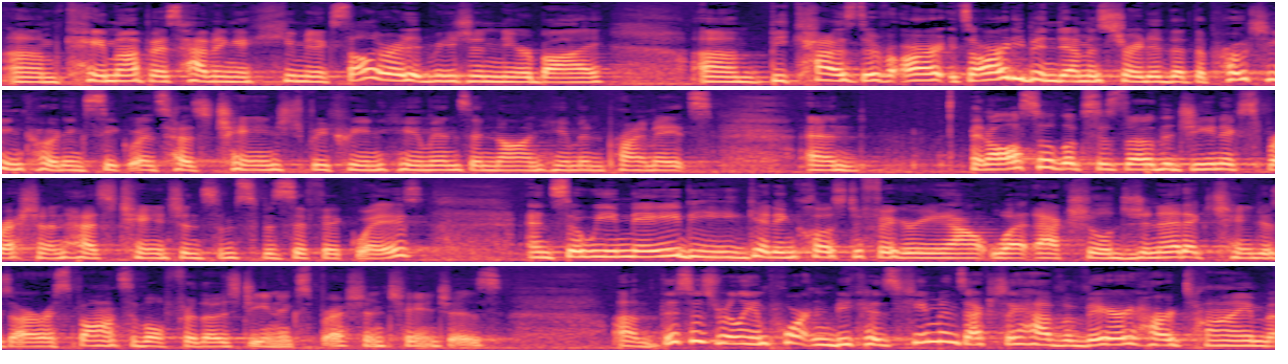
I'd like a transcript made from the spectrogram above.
um, came up as having a human accelerated region nearby um, because are, it's already been demonstrated that the protein coding sequence has changed between humans and non human primates. And it also looks as though the gene expression has changed in some specific ways. And so we may be getting close to figuring out what actual genetic changes are responsible for those gene expression changes. Um, this is really important because humans actually have a very hard time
